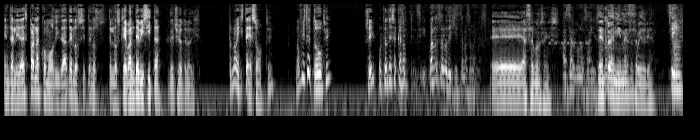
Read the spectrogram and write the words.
en realidad es para la comodidad de los, de los, de los que van de visita. De hecho, yo te lo dije. Tú no me dijiste eso. Sí. ¿No fuiste tú? Sí. ¿Sí? ¿Por qué te dice caso? Sí, sí. ¿Cuándo se lo dijiste más o menos? Eh, hace algunos años. Hace algunos años. Dentro de mi inmensa sabiduría. Sí. Mm.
